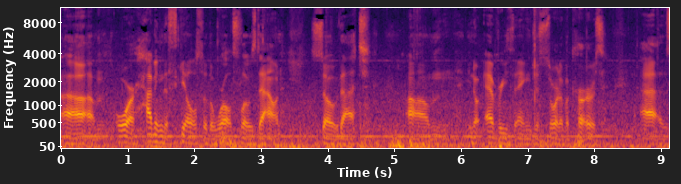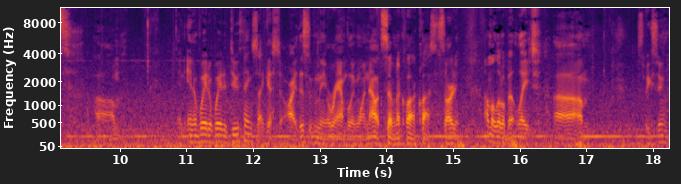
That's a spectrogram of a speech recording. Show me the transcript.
um, or having the skill so the world slows down so that um, you know, everything just sort of occurs as um, an innovative way to do things. I guess, all right, this is to be a rambling one. Now it's 7 o'clock, class is starting. I'm a little bit late. Um, speak soon.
